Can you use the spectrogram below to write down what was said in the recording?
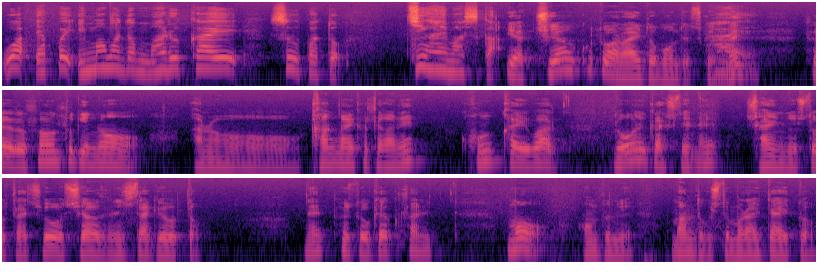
はやっぱり今までの丸買いスーパーと違いますか？いや違うことはないと思うんですけどね、はい。だけどその時の、あのー考え方がね今回はどうにかしてね社員の人たちを幸せにしてあげようと、ね、そしてお客さんにも本当に満足してもらいたいと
